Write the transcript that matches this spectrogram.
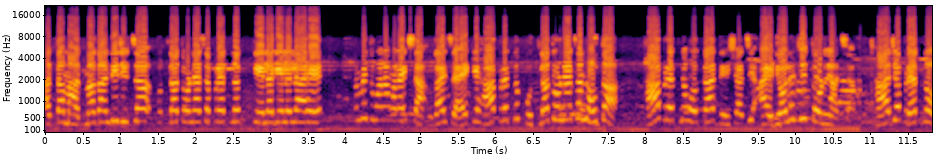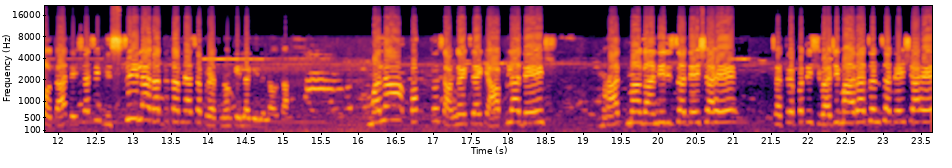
आता महात्मा गांधीजीचा पुतळा तोडण्याचा प्रयत्न केला गेलेला आहे. तर मी तुम्हाला मला एक सांगायचं आहे की हा प्रयत्न पुतला तोडण्याचा नव्हता. हा प्रयत्न होता देशाची आयडिओलॉजी तोडण्याचा. हा जो प्रयत्न होता देशाची हिस्ट्रीला रद्द करण्याचा प्रयत्न केला गेलेला होता. मला फक्त सांगायचं आहे की आपला देश महात्मा गांधीजीचा देश आहे छत्रपती शिवाजी महाराजांचा देश आहे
